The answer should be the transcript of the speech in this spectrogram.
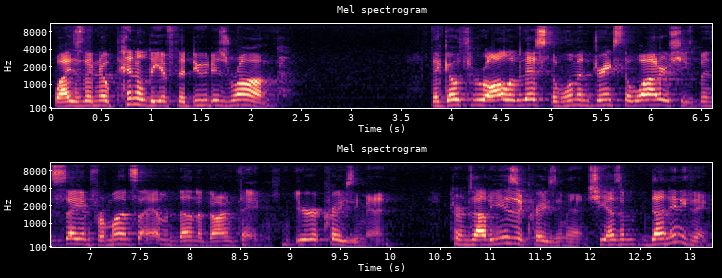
Why is there no penalty if the dude is wrong? They go through all of this. The woman drinks the water. She's been saying for months, I haven't done a darn thing. You're a crazy man. Turns out he is a crazy man. She hasn't done anything.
